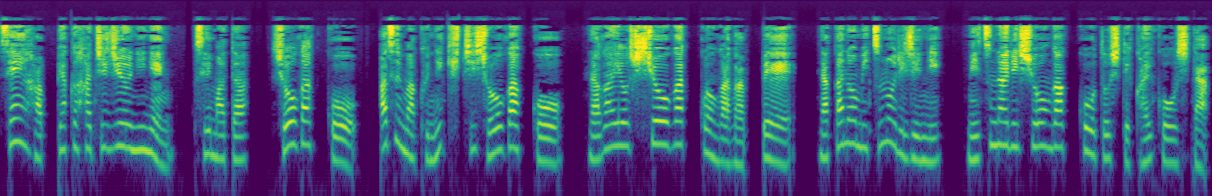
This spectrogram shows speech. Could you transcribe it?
1882年、瀬又、小学校、東国吉小学校、長吉小学校が合併。中野光則寺に三成小学校として開校した。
